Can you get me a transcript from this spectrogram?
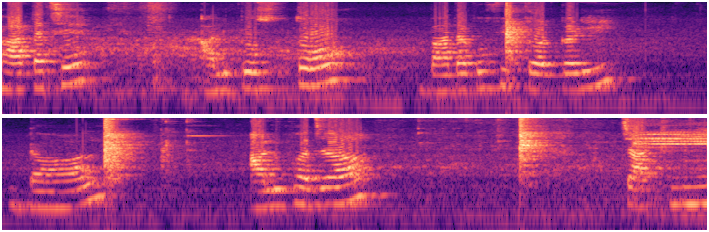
ভাত আছে। আলু পোস্ত, বাঁধাকপির তরকারি, ডাল, আলু ভাজা, চাটনি,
